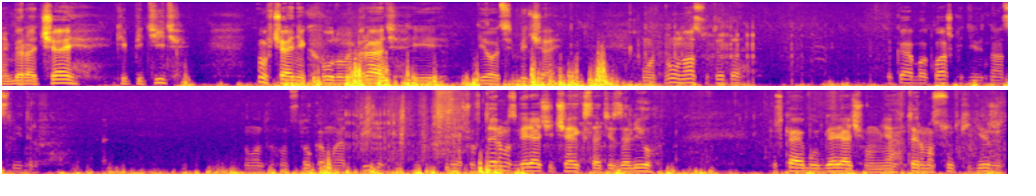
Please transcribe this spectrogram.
набирать чай кипятить ну, в чайник воду набирать и делать себе чай вот ну, у нас вот это такая баклажка 19 литров вот, вот столько мы отпили. Я еще в термос горячий чай, кстати, залил. Пускай будет горячим. У меня термос сутки держит.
